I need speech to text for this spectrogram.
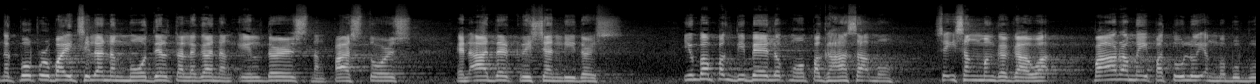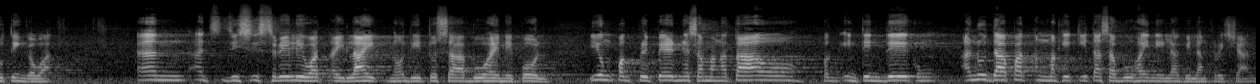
nagpo-provide sila ng model talaga ng elders, ng pastors, and other Christian leaders. Yung bang pag-develop mo, paghasa mo sa isang manggagawa para may patuloy ang mabubuting gawa. And this is really what I like no dito sa buhay ni Paul. Yung pag-prepare niya sa mga tao, pag-intindi kung ano dapat ang makikita sa buhay nila bilang Kristiyano.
